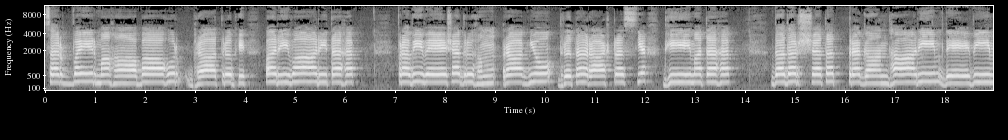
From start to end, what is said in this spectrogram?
सर्वैर्महाबाहुर्भ्रातृभिः परिवारितः। प्रविवेशगृहं राज्ञो धृतराष्ट्रस्य धीमतः। ददर्श तत्र गान्धारीं देवीं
